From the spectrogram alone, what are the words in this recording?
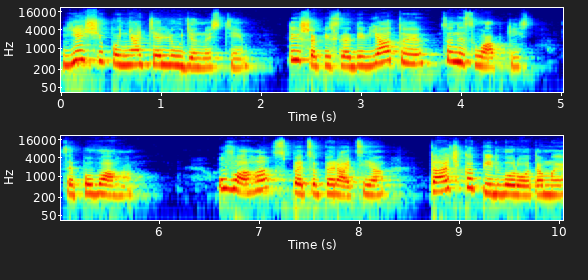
є ще поняття людяності. Тиша після 9 це не слабкість, це повага. Увага! Спецоперація. Тачка під воротами.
